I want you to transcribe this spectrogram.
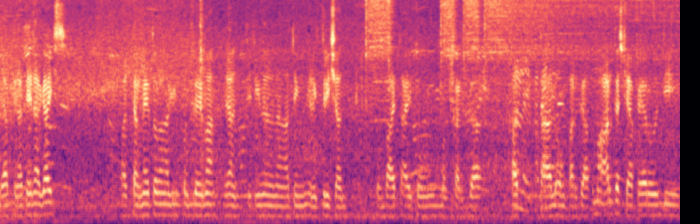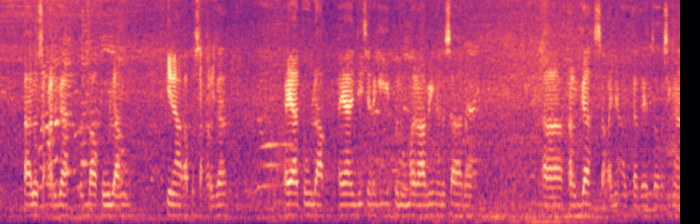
Yan, pinatay na guys. Alternator ang naging problema. Yan, titingnan na ng ating electrician kung bakit tayo itong magkarga at talo ang karga. Kumakarga siya pero hindi talo sa karga. Kung ba kulang kinakapos sa karga. Kaya tulak. Kaya hindi siya nag-iipon ng maraming ano sa ano ah, karga sa kanyang alternator kasi nga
